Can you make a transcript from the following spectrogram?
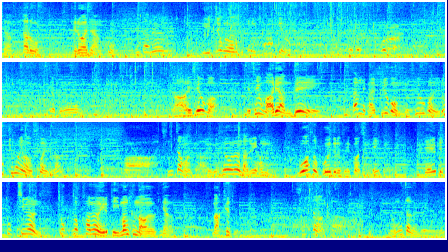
제가 따로 데려가진 않고 일단은 이쪽으로 한번 좀 쳐볼게요. 야, 뭐. 야, 이 새우 봐. 이 새우 말이 안 돼. 다른 데 갈 필요가 없네. 새우가 이렇게 많이 나올 수가 있나? 와, 진짜 많다. 이거 새우는 나중에 한번 모아서 보여드려도 될 것 같은데? 그냥 이렇게 톡 치면, 톡톡 하면 이렇게 이만큼 나와요. 그냥 막 해도. 진짜 많다. 너무 작은데, 이거는?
